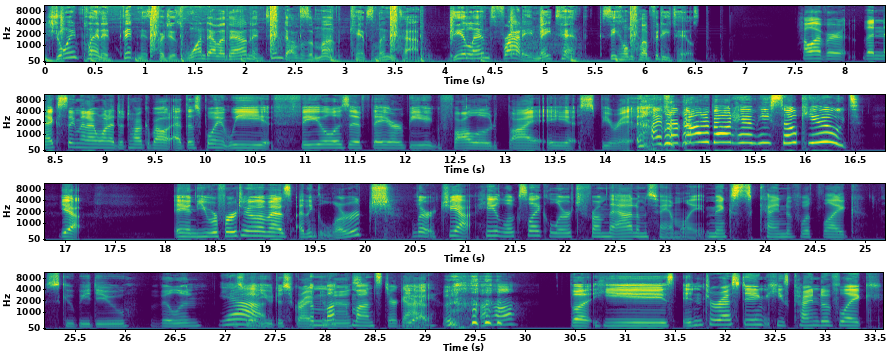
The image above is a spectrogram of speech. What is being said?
Join Planet Fitness for just $1 down and $10 a month. Cancel anytime. Deal ends Friday, May 10th. See Home Club for details. However, the next thing that I wanted to talk about at this point, we feel as if they are being followed by a spirit. I forgot about him. He's so cute. yeah. And you refer to him as, I think, Lurch? Lurch, yeah. He looks like Lurch from the Addams family, mixed kind of with like Scooby Doo villain. Is Yeah, what you the described him muck monster guy. Yeah. uh-huh. but he's interesting. He's kind of like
